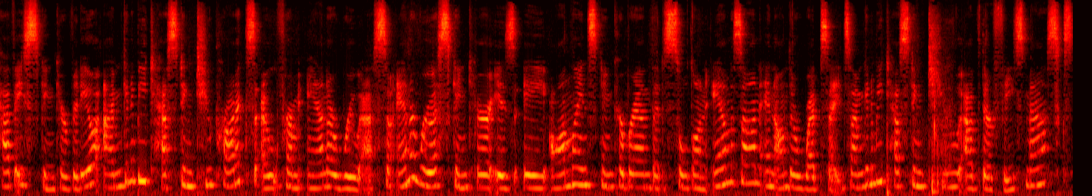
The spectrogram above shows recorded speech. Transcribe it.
have a skincare video. I'm going to be testing two products out from Anairui's. So Anairui's Skincare is a online skincare brand that is sold on Amazon and on their website. So I'm going to be testing two of their face masks.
